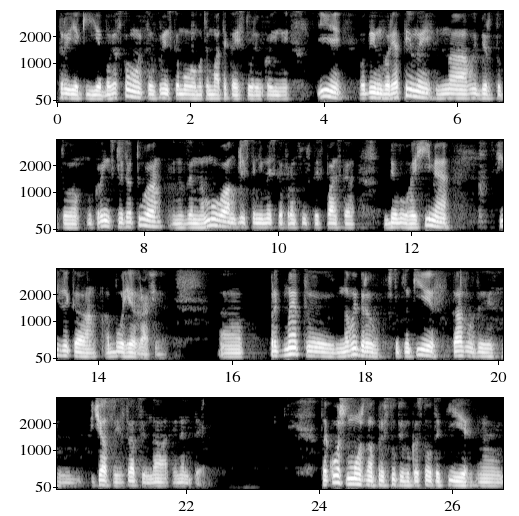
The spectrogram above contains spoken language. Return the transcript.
три, які є обов'язковими: це українська мова, математика, історія України, і один варіативний на вибір, тобто українська література, іноземна мова, англійська, німецька, французька, іспанська, біологія, хімія, фізика або географія. Е, Предмет е, на вибір вступники вказувати під час реєстрації на НМТ. Також можна при вступі використовувати ті е,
